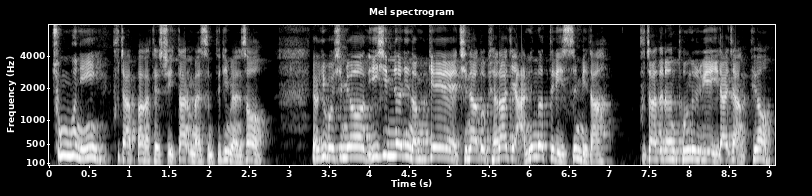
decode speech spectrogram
충분히 부자 아빠가 될 수 있다는 말씀 드리면서 여기 보시면 20년이 넘게 지나도 변하지 않는 것들이 있습니다. 부자들은 돈을 위해 일하지 않고요.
